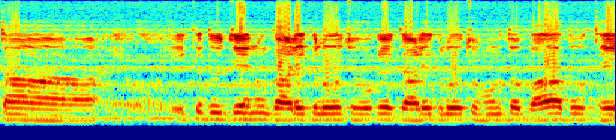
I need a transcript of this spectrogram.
ਤਾਂ ਇੱਕ ਦੂਜੇ ਨੂੰ ਗਾਲੀ ਗਲੋਚ ਹੋ ਕੇ ਗਾਲੀ ਗਲੋਚ ਹੋਣ ਤੋਂ ਬਾਅਦ ਉੱਥੇ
